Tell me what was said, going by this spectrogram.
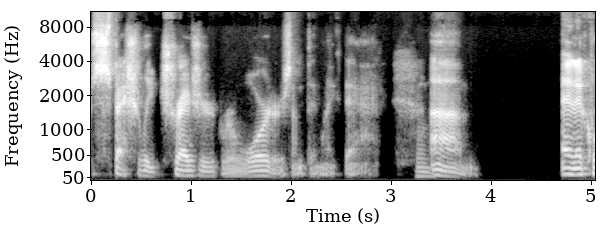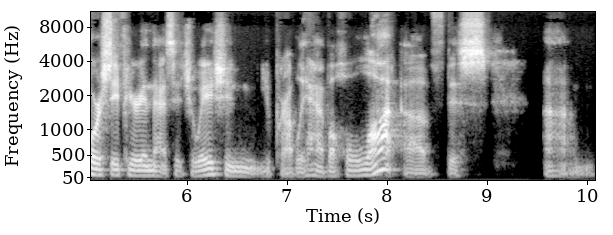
specially treasured reward or something like that. Mm-hmm. Um, and of course if you're in that situation you probably have a whole lot of this um,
